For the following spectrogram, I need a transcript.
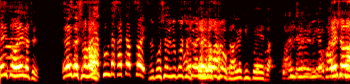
এই তো হয়ে গেছে। এই তো শুনো এই চুলটা কাটাচ্ছে বসে এনে বসে এই। তাহলে কিন্তু এই এই শালা।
